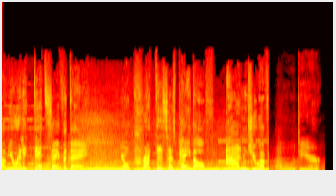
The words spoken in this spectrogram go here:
time you really did save the day. Your practice has paid off, and you have... Oh dear.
